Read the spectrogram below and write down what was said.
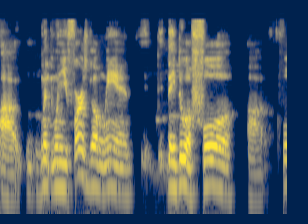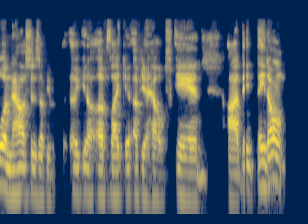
uh, when when you first go in, they do a full uh, full analysis of your uh, you know of like of your health, and uh, they they don't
